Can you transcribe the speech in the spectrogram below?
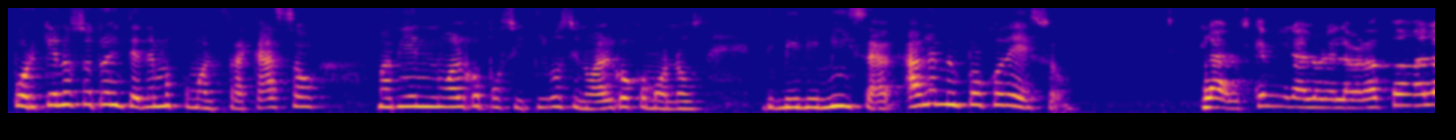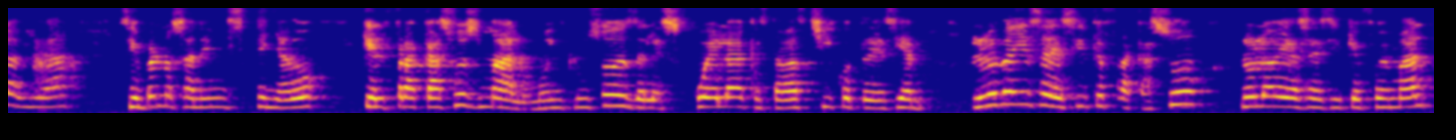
¿Por qué nosotros entendemos como el fracaso más bien no algo positivo, sino algo como nos minimiza. Háblame un poco de eso. Claro, es que mira, Lore, la verdad toda la vida siempre nos han enseñado que el fracaso es malo, ¿no? Incluso desde la escuela que estabas chico te decían, no le vayas a decir que fracasó, no le vayas a decir que fue mal,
